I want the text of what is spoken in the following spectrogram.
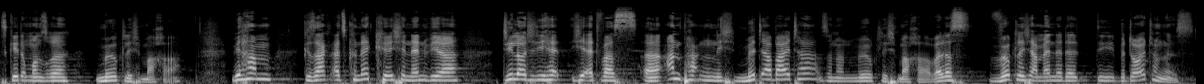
Es geht um unsere Möglichmacher. Wir haben gesagt, als Connect-Kirche nennen wir die Leute, die hier etwas äh, anpacken, nicht Mitarbeiter, sondern Möglichmacher, weil das wirklich am Ende die Bedeutung ist.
